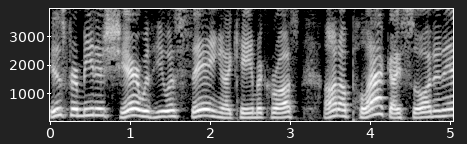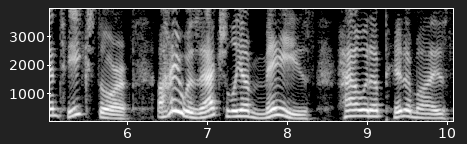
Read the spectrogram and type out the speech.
is for me to share with you a saying I came across on a plaque I saw in an antique store. I was actually amazed how it epitomized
